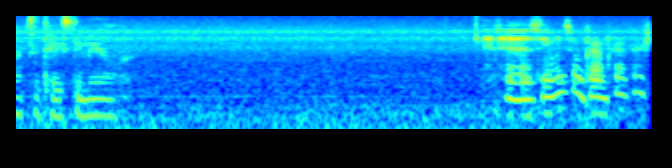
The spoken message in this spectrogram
that's a tasty meal. It is. You want some graham crackers?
